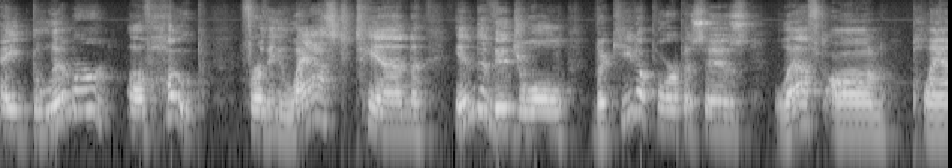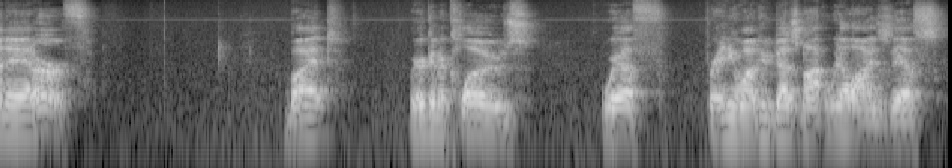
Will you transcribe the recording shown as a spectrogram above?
a glimmer of hope for the last 10 individual vaquita porpoises left on planet Earth. But we're going to close with, for anyone who does not realize this,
